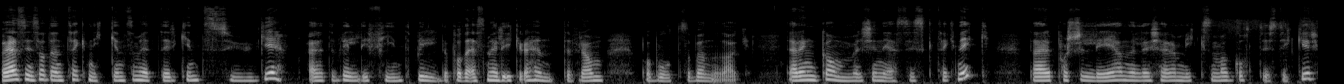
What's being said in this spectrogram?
Og jeg syns at den teknikken som heter kintsugi, er et veldig fint bilde på det som jeg liker å hente fram på bots- og bønnedag. Det er en gammel kinesisk teknikk der porselen eller keramikk som har gått i stykker,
